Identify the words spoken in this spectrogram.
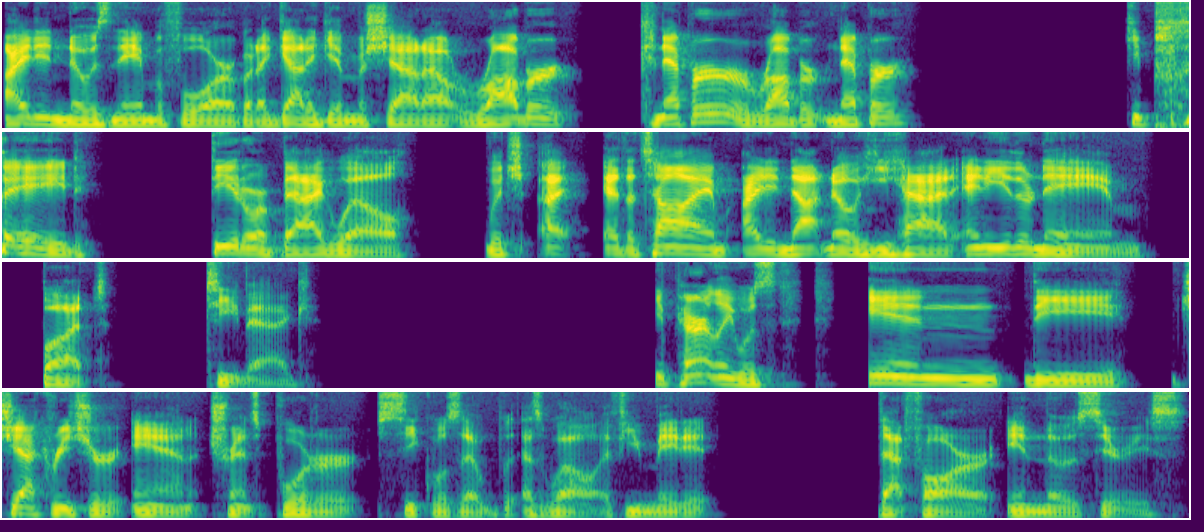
I didn't know his name before, but I got to give him a shout out Robert Knepper or Robert Nepper. He played Theodore Bagwell, which I, at the time I did not know he had any other name but Teabag. He apparently was in the Jack Reacher and Transporter sequels as well, if you made it that far in those series.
